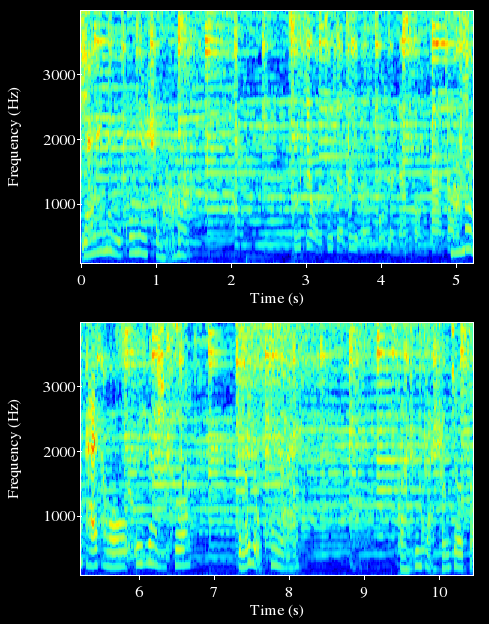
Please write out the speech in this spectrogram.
原来那个姑娘是毛毛。毛毛抬头微笑着说：“怎么有空来？”管春转身就走，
